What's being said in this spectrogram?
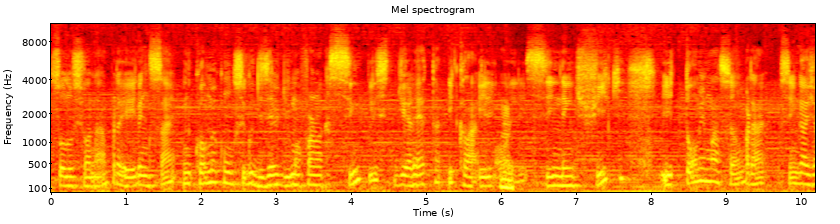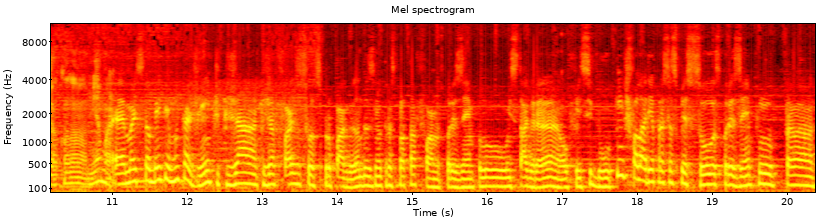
solucionar para ele, pensar em como eu consigo dizer de uma forma simples, direta e clara. Ele hum. olhe, se identifique e tome uma ação para se engajar com a minha marca. É, mas também tem muita gente que já, que já faz as suas propagandas em outras plataformas, por exemplo, o Instagram ou Facebook. O que a gente falaria para essas pessoas, por exemplo, para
